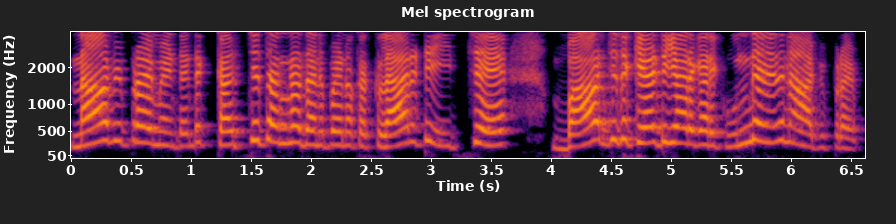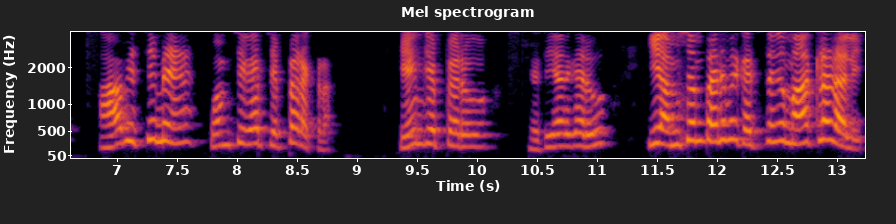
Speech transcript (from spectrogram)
నా అభిప్రాయం ఏంటంటే ఖచ్చితంగా దానిపైన ఒక క్లారిటీ ఇచ్చే బాధ్యత కేటీఆర్ గారికి ఉంది అనేది నా అభిప్రాయం. ఆ విషయమే వంశీ గారు చెప్పారు అక్కడ. ఏం చెప్పారు? కేటీఆర్ గారు ఈ అంశం పైన మీరు ఖచ్చితంగా మాట్లాడాలి.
